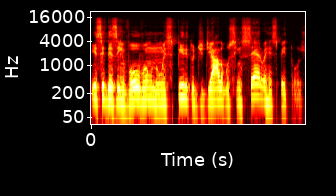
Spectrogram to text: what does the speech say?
e se desenvolvam num espírito de diálogo sincero e respeitoso.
